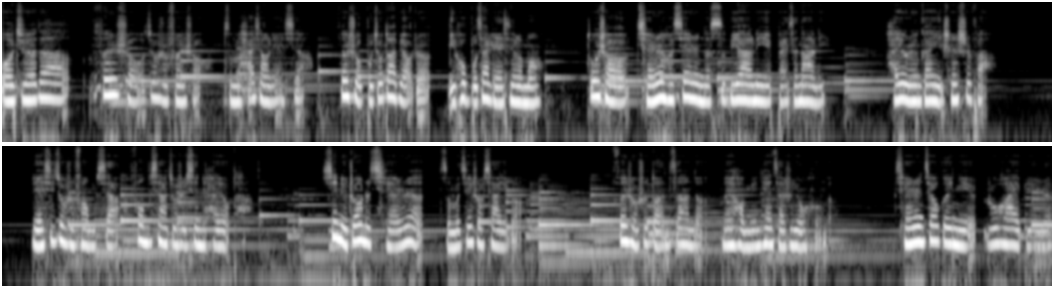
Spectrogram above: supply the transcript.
我觉得分手就是分手，怎么还想联系啊？分手不就代表着以后不再联系了吗？多少前任和现任的撕逼案例摆在那里，还有人敢以身试法？联系就是放不下，放不下就是心里还有他，心里装着前任，怎么接受下一个？分手是短暂的，美好明天才是永恒的。前任教给你如何爱别人，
